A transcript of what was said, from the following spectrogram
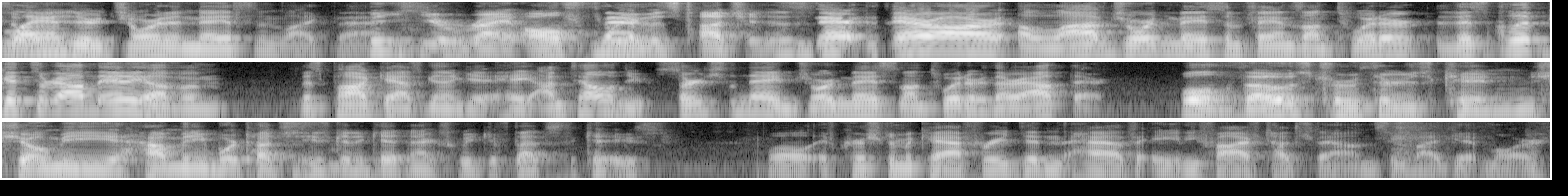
slander Jordan Mason like that. You're right. All three there, of his touches. There, there are a lot of Jordan Mason fans on Twitter. This clip gets around any of them. This podcast is gonna get. Hey, I'm telling you, search the name Jordan Mason on Twitter. They're out there. Well, those truthers can show me how many more touches he's going to get next week if that's the case. Well, if Christian McCaffrey didn't have 85 touchdowns, he might get more.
